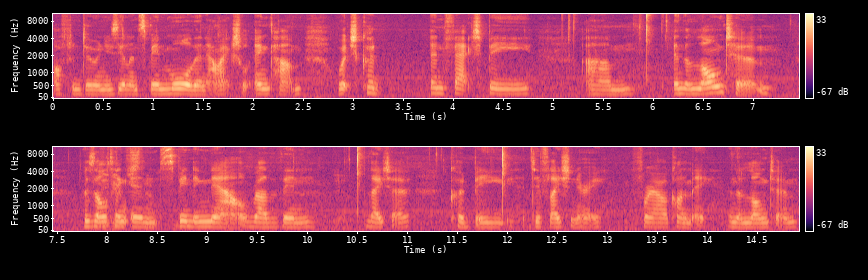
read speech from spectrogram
often do in New Zealand, spend more than our actual income, which could, in fact, be um, in the long term, resulting in spending now rather than Yeah. later, could be deflationary for our economy in the long term.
